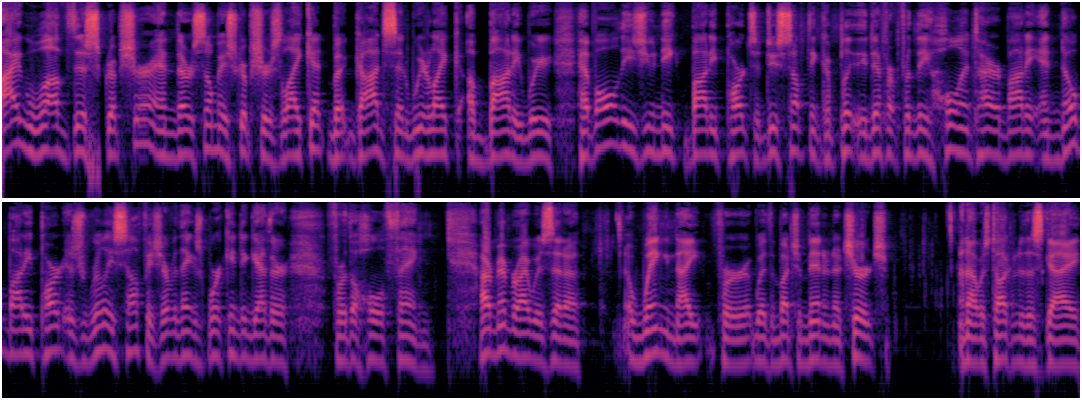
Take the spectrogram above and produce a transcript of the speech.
I love this scripture, and there are so many scriptures like it, but God said we're like a body. We have all these unique body parts that do something completely different for the whole entire body, and no body part is really selfish. Everything's working together for the whole thing. I remember I was at a, a wing night for with a bunch of men in a church and I was talking to this guy,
